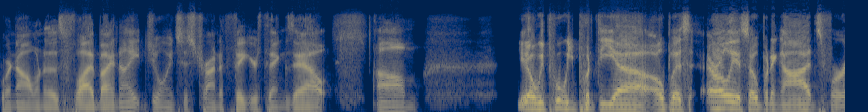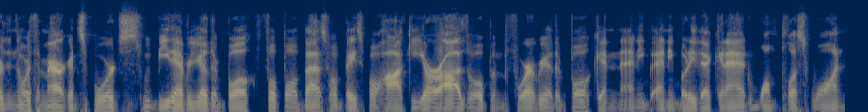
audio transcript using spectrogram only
we're not one of those fly-by-night joints just trying to figure things out. Um, you know, we put we put the uh, opus earliest opening odds for the North American sports. We beat every other book: football, basketball, baseball, hockey. Our odds will open before every other book, and any anybody that can add one plus one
